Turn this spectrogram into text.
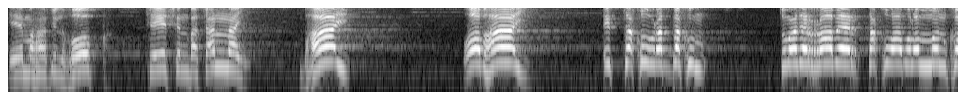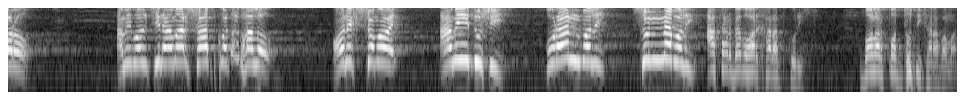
এ মাহফিল হোক, চেয়েছেন বা চান নাই, ভাই, ও ভাই, ইত্তাকু রাব্বাকুম তোমাদের রবের তাকু অবলম্বন করো। আমি বলছি না আমার সব কথা ভালো। অনেক সময় আমি দোষী, কোরআন বলি, সুন্না বলি, আচার ব্যবহার খারাপ করি। বলার পদ্ধতি খারাপ আমার।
